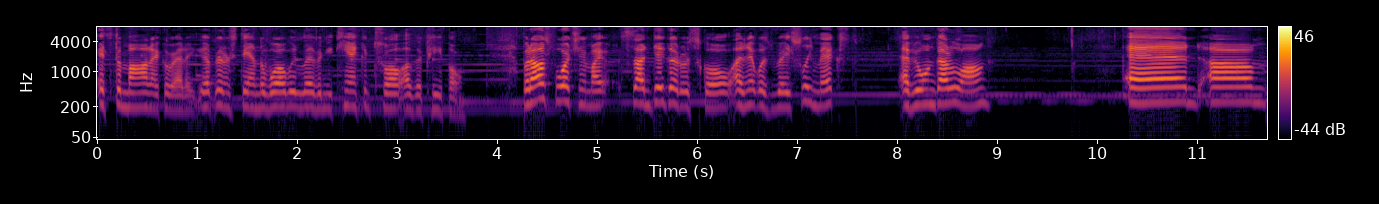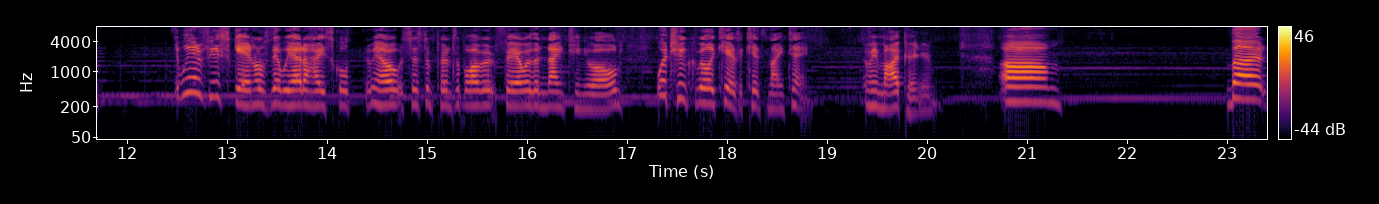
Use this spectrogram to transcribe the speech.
it's demonic already. You have to understand the world we live in. You can't control other people. But I was fortunate. My son did go to school, and it was racially mixed. Everyone got along. And um, we had a few scandals there. We had a high school, you know, assistant principal of an affair with a 19 year old, which who really cares? A kid's 19. I mean, my opinion. Um, but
